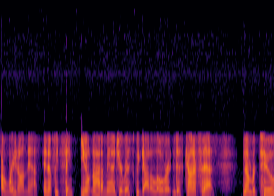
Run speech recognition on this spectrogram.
a rate on that. And if we think you don't know how to manage your risk, we got to lower it and discount it for that. Number two,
